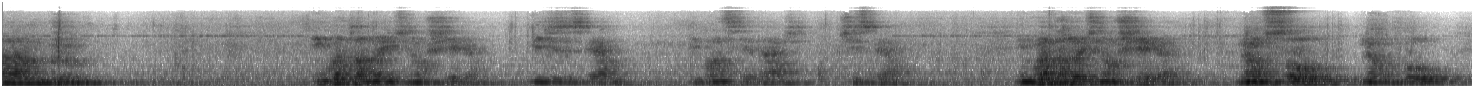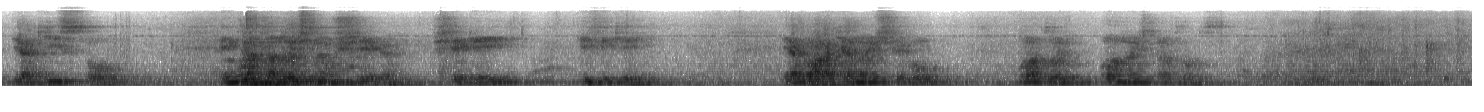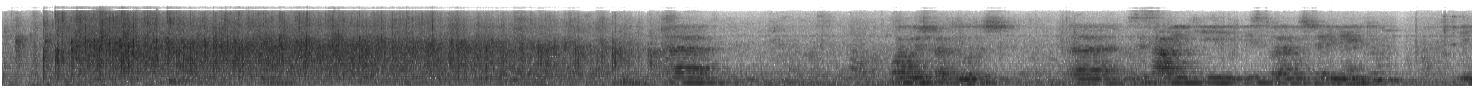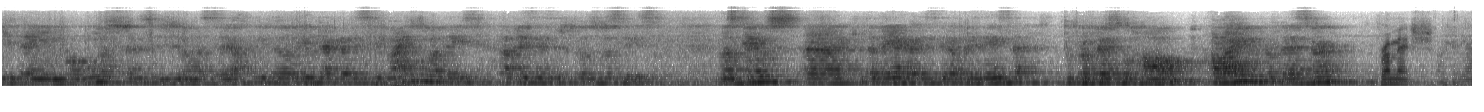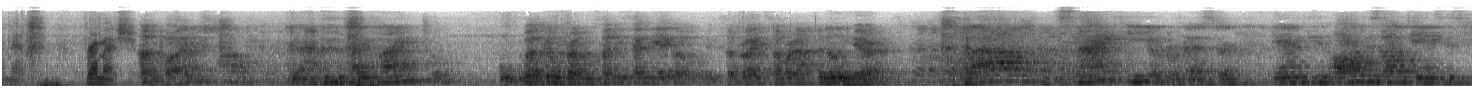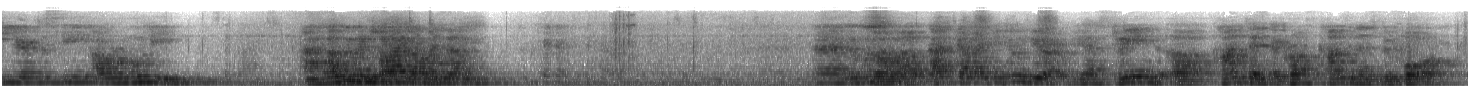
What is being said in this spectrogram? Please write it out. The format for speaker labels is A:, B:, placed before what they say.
A: Um, enquanto a noite não chega, me desespero e com ansiedade te espero. Enquanto a noite não chega, não sou, não vou e aqui estou. Enquanto a noite não chega, cheguei e fiquei. E agora que a noite chegou, boa, boa noite para todos.
B: Uh, boa noite para todos. Uh, vocês sabem que isto é um experimento e que tem algumas chances de não dar certo, então eu tenho que agradecer mais uma vez a presença de todos vocês. Nós temos uh, que também agradecer a presença do professor Hall. How are you, professor?
C: Ramesh. Okay. Ramesh. Ramesh.
D: I'm fine.
B: Yeah. Are you fine?
D: Welcome from sunny San Diego. It's a bright summer afternoon here.
B: Wow, it's nice here, Professor. And all this audience is here to see our movie. I hope you enjoy our movie. Uh,
D: so uh, at CalIT2 here, we have streamed uh, content across continents before,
